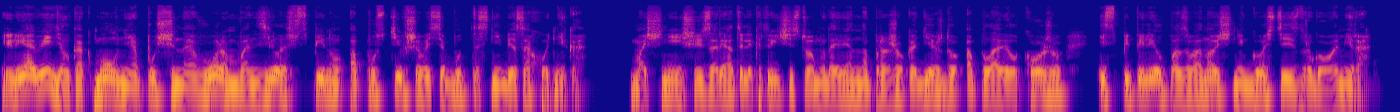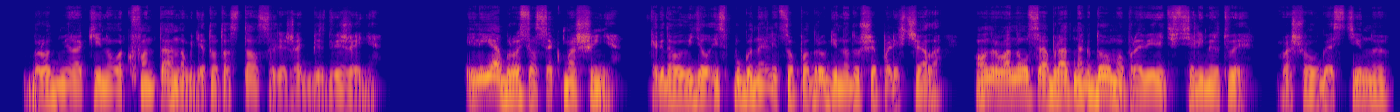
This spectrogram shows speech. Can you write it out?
Илья видел, как молния, пущенная вором, вонзилась в спину опустившегося будто с небес охотника. Мощнейший заряд электричества мгновенно прожег одежду, оплавил кожу и спепелил позвоночник гостя из другого мира. Бродмира кинула к фонтану, где тот остался лежать без движения. Илья бросился к машине. Когда увидел испуганное лицо подруги, на душе полегчало. Он рванулся обратно к дому проверить, все ли мертвы. Вошел в гостиную,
